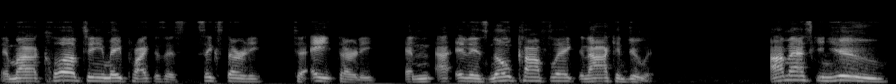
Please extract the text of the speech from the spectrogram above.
and my club team may practice at 6:30 to 8:30, and I, and there's no conflict, and I can do it. I'm asking you,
